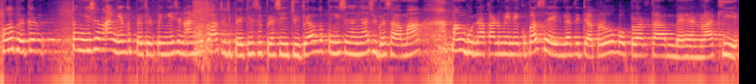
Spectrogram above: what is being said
Untuk bagian pengisian angin untuk bagian pengisian angin itu ada di bagian sebelah sini juga. Untuk pengisiannya juga sama menggunakan mini coupler sehingga tidak perlu coupler tambahan lagi.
